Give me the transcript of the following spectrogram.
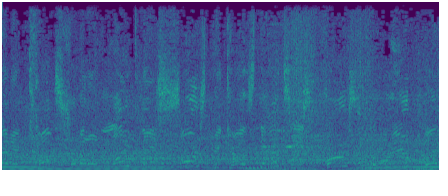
And it comes from an unlikely source because that's his first career playoff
